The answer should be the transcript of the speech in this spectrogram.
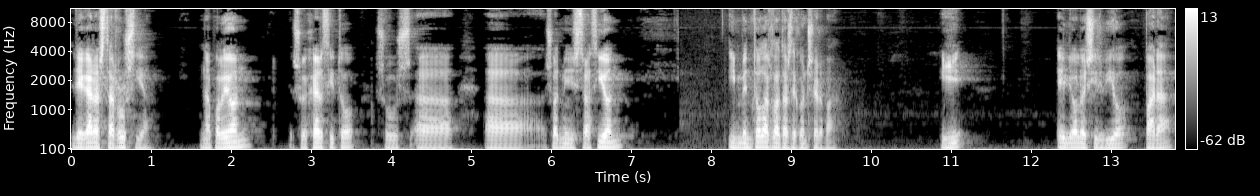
llegar hasta Rusia. Napoleón, su ejército, sus, uh, su administración, inventó las latas de conserva y ello le sirvió para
